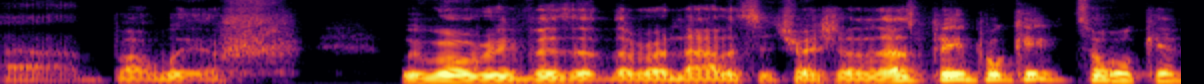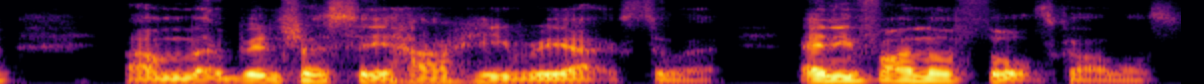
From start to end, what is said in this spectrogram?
Uh, but we we will revisit the Ronaldo situation. And as people keep talking, um, it'll be interesting to see how he reacts to it. Any final thoughts, Carlos?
